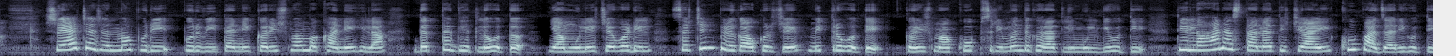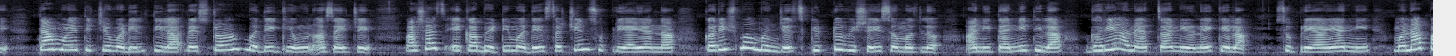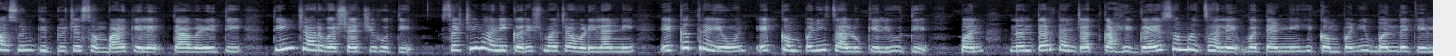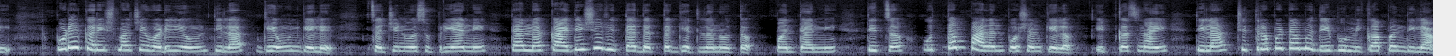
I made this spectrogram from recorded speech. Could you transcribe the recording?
श्रेयाच्या जन्मापूर्वी पूर्वी त्यांनी करिश्मा मखाने हिला दत्तक घेतलं होतं. या मुलीचे वडील सचिन पिळगावकरचे मित्र होते. करिश्मा खूप श्रीमंत घरातली मुलगी होती. ती लहान असताना तिची आई खूप आजारी होती. त्यामुळे तिचे वडील तिला रेस्टॉरंटमध्ये घेऊन असायचे. अशाच एका भेटीमध्ये सचिन सुप्रिया यांना करिश्मा म्हणजेच किट्टूविषयी समजलं आणि त्यांनी तिला घरी आणण्याचा निर्णय केला. सुप्रिया यांनी मनापासून किट्टूचे संभाळ केले. त्यावेळी ती तीन चार वर्षाची होती. सचिन आणि करिश्माच्या वडिलांनी एकत्र येऊन एक कंपनी चालू केली होती. पण नंतर त्यांच्यात काही गैरसमज झाले व त्यांनी ही कंपनी बंद केली. पुढे करिश्माचे वडील येऊन तिला घेऊन गेले. सचिन व सुप्रियाने त्यांना कायदेशीररित्या दत्तक घेतलं नव्हतं पण त्यांनी तिचं उत्तम पालनपोषण केलं. इतकंच नाही तिला चित्रपटामध्ये भूमिका पण दिल्या.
